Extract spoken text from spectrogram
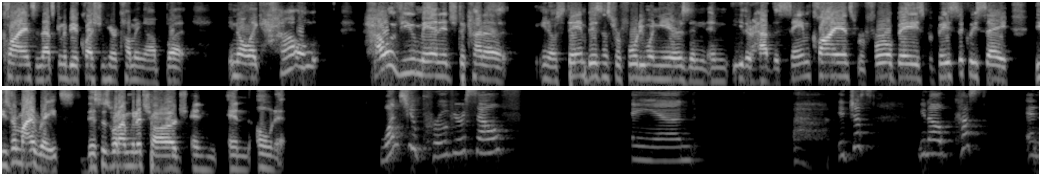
clients and that's going to be a question here coming up but you know like how how have you managed to kind of you know stay in business for 41 years and and either have the same clients referral base but basically say these are my rates. This is what i'm going to charge and and own it. Once you prove yourself and uh, it just you know cus and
